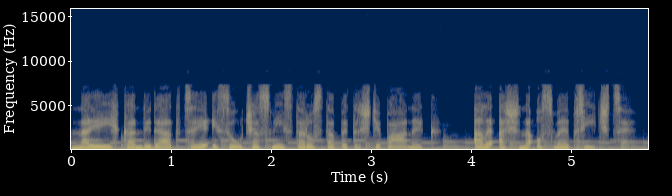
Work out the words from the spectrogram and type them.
Na jejich kandidátce je i současný starosta Petr Štěpánek, ale až na osmé příčce.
